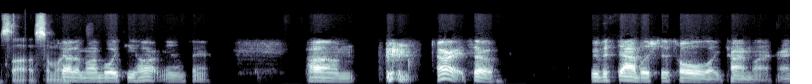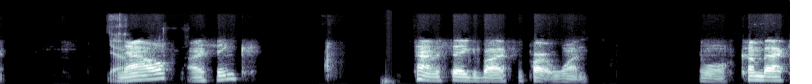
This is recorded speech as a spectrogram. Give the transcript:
Saw it somewhere. Shout out my boy T Hawk, you know what I'm saying? Um, all right, so we've established this whole like timeline, right? Yeah. Now I think it's time to say goodbye for part one. And we'll come back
